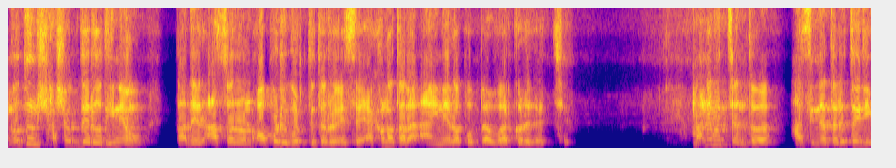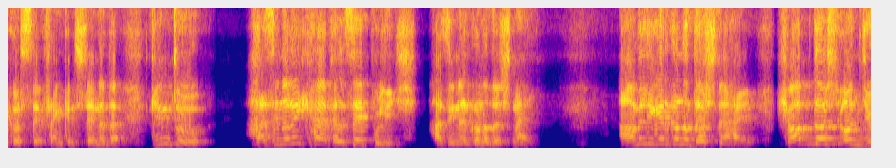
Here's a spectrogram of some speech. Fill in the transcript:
নতুন শাসকদের অধীনেও তাদের আচরণ অপরিবর্তিত রয়েছে। এখনও তারা আইনের অপব্যবহার করে যাচ্ছে। মানে বুঝছেন তো? হাসিনা তারে তৈরি করছে ফ্র্যাঙ্কেনস্টাইনের দা। কিন্তু হাসিনারই খায় ফেলছে পুলিশ। হাসিনার কোনো দোষ নাই। আওয়ামী লীগের কোনো দোষ নাই। সব দোষ অঞ্জু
